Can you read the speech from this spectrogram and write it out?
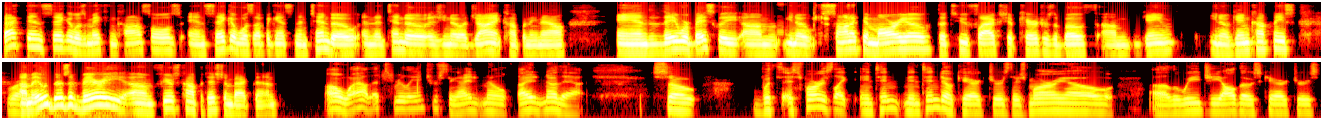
back then Sega was making consoles and Sega was up against Nintendo, and Nintendo is you know a giant company now, and they were basically um, you know Sonic and Mario, the two flagship characters of both um, game you know game companies. Right. Um, it, there's a very um, fierce competition back then. Oh wow, that's really interesting. I didn't know I didn't know that. So, with as far as like Nintendo characters, there's Mario, uh, Luigi, all those characters.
